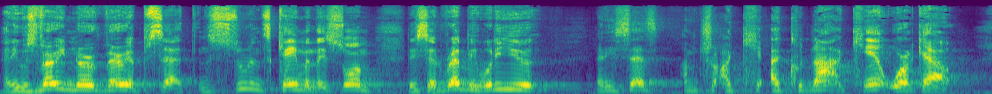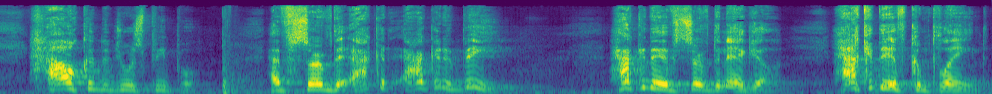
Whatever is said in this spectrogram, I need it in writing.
And he was very nervous, very upset. And the students came and they saw him. They said, Rebbe, what are you? And he says, I'm try- I, I could not, I can't work out. How could the Jewish people have served it? How could, how could it be? How could they have served an Egel? How could they have complained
